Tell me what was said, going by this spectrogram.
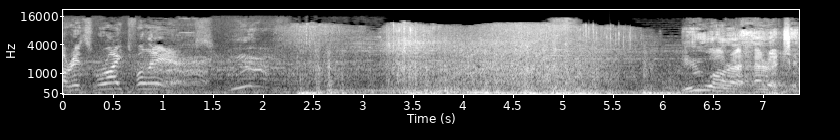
Are its rightful heirs. You are a heretic,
